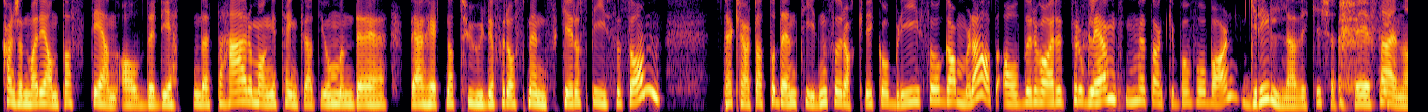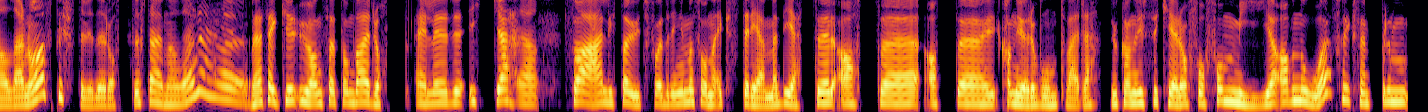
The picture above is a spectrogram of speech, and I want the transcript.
kanskje en variant av stenalderdietten, dette her, og mange tenker at jo, men det, det er jo helt naturlig for oss mennesker å spise sånn. Det er klart at på den tiden så rakk vi ikke å bli så gamle at alder var et problem med tanke på å få barn. Grilla vi ikke kjøtt i steinalderen òg? Spiste vi det rått i steinalderen? Men jeg tenker uansett om det er rått eller ikke, Ja. så er litt av utfordringen med sånne ekstreme dietter at, eh, at det kan gjøre vondt verre. Du kan risikere å få for mye av noe, for eksempel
